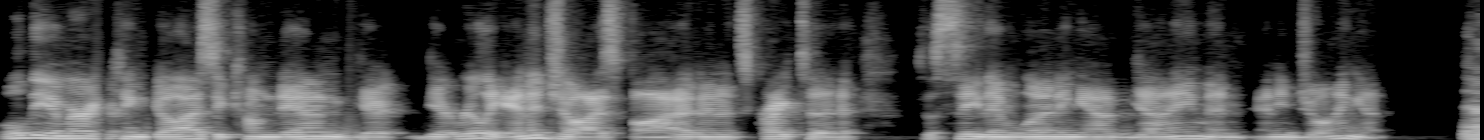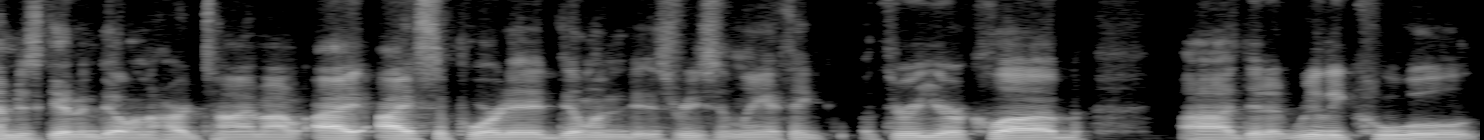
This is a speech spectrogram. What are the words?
all the American guys who come down get get really energized by it, and it's great to to see them learning our game and, and enjoying it. I'm just giving Dylan a hard time. I, I, I supported Dylan just recently, I think through your club, Uh, did a really cool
